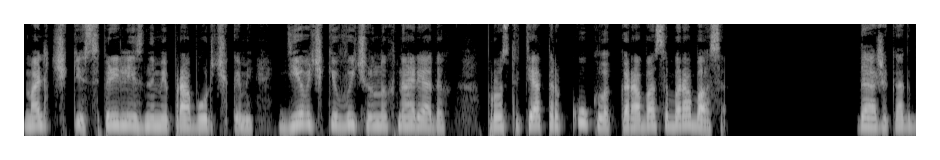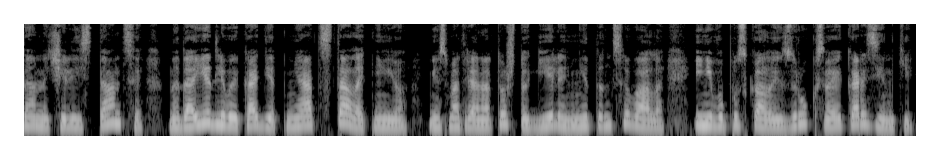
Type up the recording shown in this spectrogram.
Мальчики с прилизными проборчиками, девочки в вычурных нарядах. Просто театр куклок Карабаса-Барабаса. Даже когда начались танцы, надоедливый кадет не отстал от нее, несмотря на то, что Геля не танцевала и не выпускала из рук своей корзинки,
